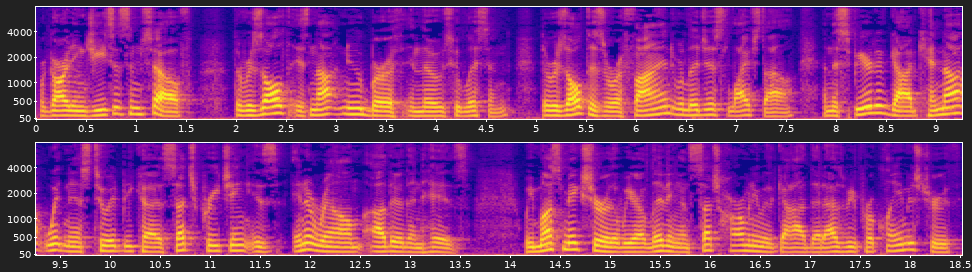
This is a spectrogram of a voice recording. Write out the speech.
regarding Jesus himself, the result is not new birth in those who listen. The result is a refined religious lifestyle, and the Spirit of God cannot witness to it because such preaching is in a realm other than His. We must make sure that we are living in such harmony with God that as we proclaim His truth,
